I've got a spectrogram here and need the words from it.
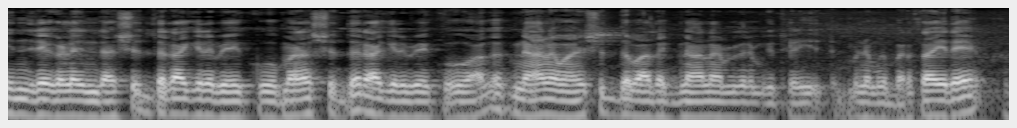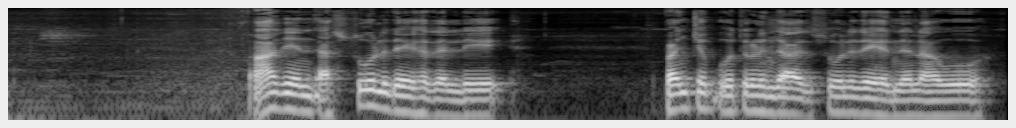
ಇಂದ್ರಿಯಗಳಿಂದ ಶುದ್ಧರಾಗಿರಬೇಕು, ಮನಃಶುದ್ಧರಾಗಿರಬೇಕು. ಆಗ ಜ್ಞಾನ ಶುದ್ಧವಾದ ಜ್ಞಾನ ಎಂಬುದು ನಮಗೆ ತಿಳಿ ನಮಗೆ ಬರ್ತಾ ಇದೆ. ಆದ್ದರಿಂದ ಸ್ಥೂಲ ದೇಹದಲ್ಲಿ ಪಂಚಭೂತಗಳಿಂದ ಸ್ಥೂಲ ದೇಹದಿಂದ ನಾವು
